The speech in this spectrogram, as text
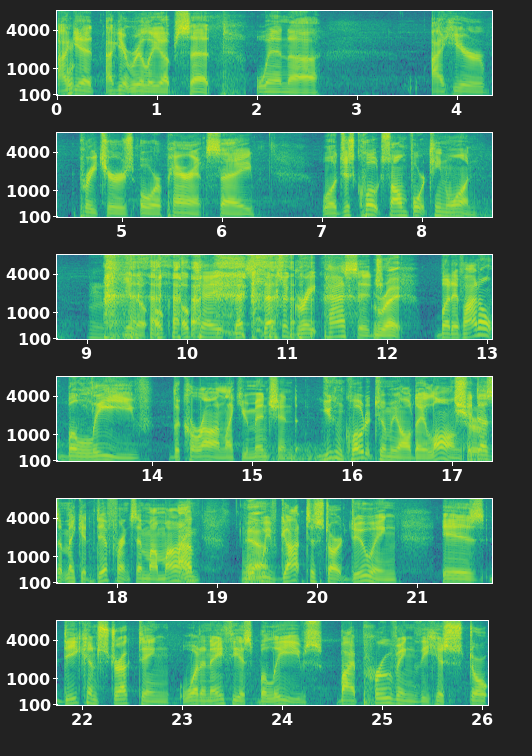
I get I get really upset when uh, I hear preachers or parents say, "Well, just quote Psalm 14:1." You know, okay, that's that's a great passage, Right. But if I don't believe the Quran, like you mentioned, you can quote it to me all day long. Sure. It doesn't make a difference in my mind. what yeah. we've got to start doing is deconstructing what an atheist believes by proving the histo-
